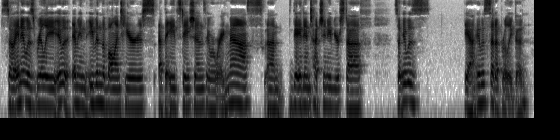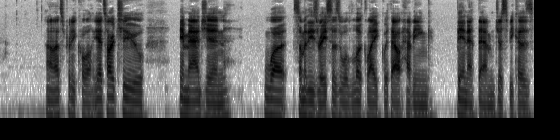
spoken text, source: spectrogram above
So and it was really it was, i mean even the volunteers at the aid stations they were wearing masks. Um, they didn't touch any of your stuff so it was yeah it was set up really good Oh, that's pretty cool. Yeah, it's hard to imagine what some of these races will look like without having been at them just because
